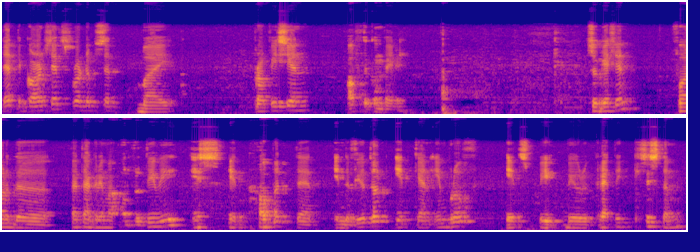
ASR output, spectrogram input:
that the concepts produced by provision of the company. Suggestion for the Petagrama Control TV is it hoped that in the future it can improve its bureaucratic system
